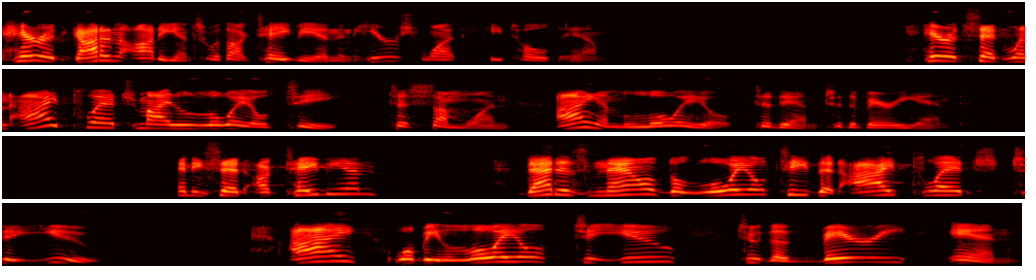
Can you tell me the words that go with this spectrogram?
Herod got an audience with Octavian, and here's what he told him. Herod said, When I pledge my loyalty to someone, I am loyal to them to the very end. And he said, Octavian, that is now the loyalty that I pledge to you. I will be loyal to you to the very end.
